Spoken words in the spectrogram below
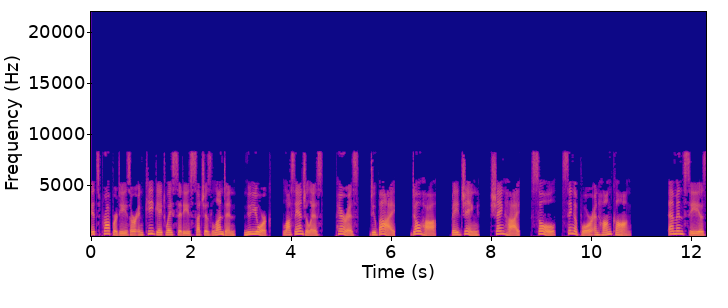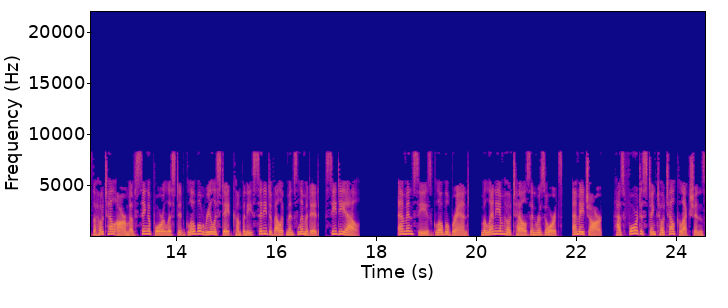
Its properties are in key gateway cities such as London, New York, Los Angeles, Paris, Dubai, Doha, Beijing, Shanghai, Seoul, Singapore and Hong Kong. M&C is the hotel arm of Singapore-listed global real estate company City Developments Limited, CDL. M&C's global brand, Millennium Hotels and Resorts, MHR, has four distinct hotel collections,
